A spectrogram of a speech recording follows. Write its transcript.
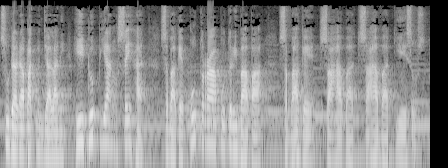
sudah dapat menjalani hidup yang sehat sebagai putra-putri Bapa, sebagai sahabat-sahabat Yesus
